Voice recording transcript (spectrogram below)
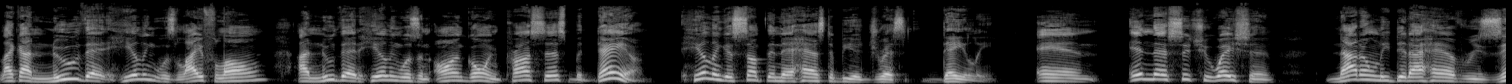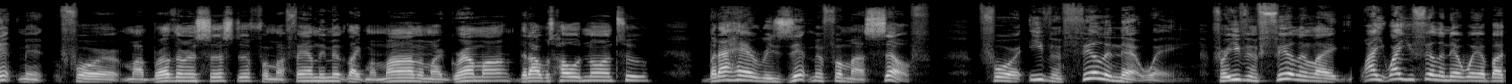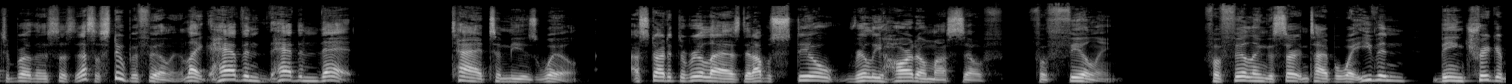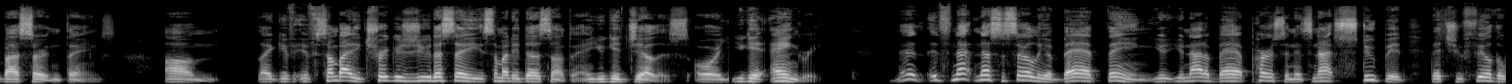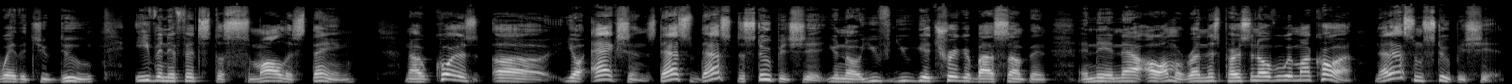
Like I knew that healing was lifelong. I knew that healing was an ongoing process, but damn, healing is something that has to be addressed daily. And in that situation, not only did I have resentment for my brother and sister, for my family members, like my mom and my grandma that I was holding on to, but I had resentment for myself for even feeling that way. For even feeling like, why, why you feeling that way about your brother and sister? That's a stupid feeling. Like having, having that tied to me as well. I started to realize that I was still really hard on myself for feeling, for feeling a certain type of way, even being triggered by certain things. Um, like if, if somebody triggers you, let's say somebody does something and you get jealous or you get angry. It's not necessarily a bad thing. You're, you're not a bad person. It's not stupid that you feel the way that you do, even if it's the smallest thing. Now, of course, uh, your actions, that's, that's the stupid shit. You know, you, you get triggered by something and then now, oh, I'm to run this person over with my car. Now that's some stupid shit.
